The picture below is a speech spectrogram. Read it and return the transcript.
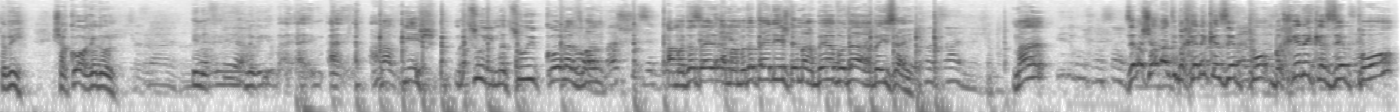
תביא, יישר כוח גדול. הנה, מפתיע. נביא, הרב, יש, מצוי, מצוי כל הזמן. לא, באמת המעבדות האלה- יש להם הרבה עבודה, הרבה עיסאי. מכנסיים יש שם. מה? זה מה שאמרתי, בחלק הזה פה, בחלק הזה פה,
